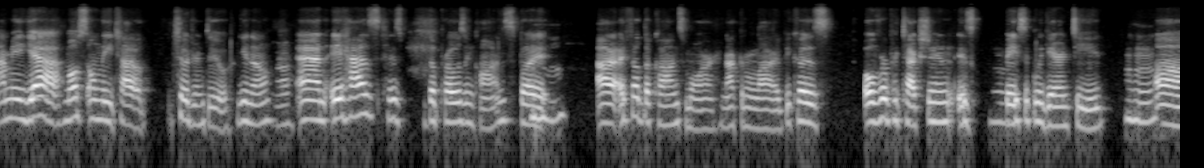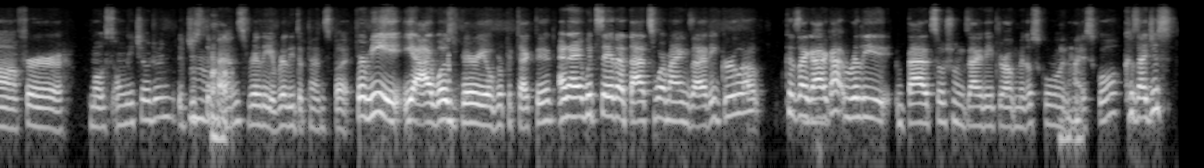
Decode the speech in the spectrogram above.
I mean, yeah, most only child children do, you know, yeah. and it has his the pros and cons, but mm-hmm. I, I felt the cons more. Not gonna lie, because overprotection is mm-hmm. basically guaranteed mm-hmm. uh, for most only children. It just mm-hmm. depends, really. It really depends. But for me, yeah, I was very overprotected, and I would say that that's where my anxiety grew up because like I mm-hmm. got really bad social anxiety throughout middle school and mm-hmm. high school because I just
